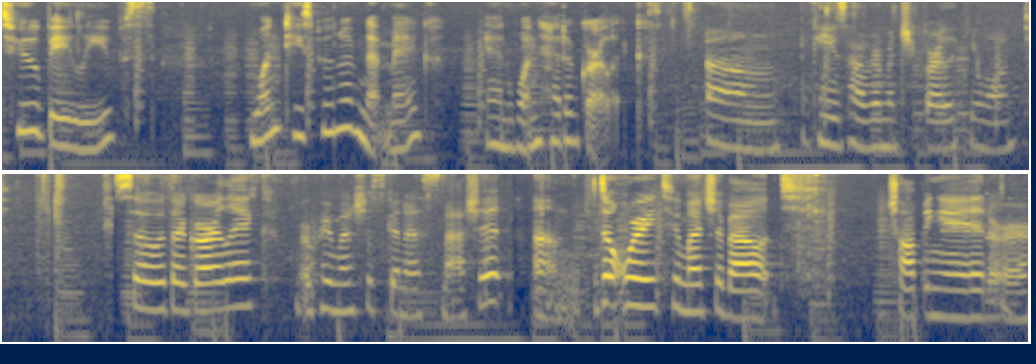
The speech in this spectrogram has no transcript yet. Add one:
two bay leaves, one teaspoon of nutmeg, and one head of garlic. Um, you can use however much garlic you want. So with our garlic, we're pretty much just gonna smash it. Um, don't worry too much about chopping it or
